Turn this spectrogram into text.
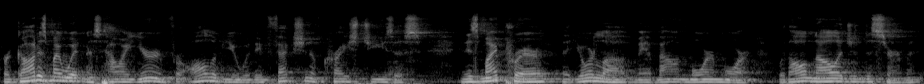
For God is my witness how I yearn for all of you with the affection of Christ Jesus. It is my prayer that your love may abound more and more with all knowledge and discernment,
